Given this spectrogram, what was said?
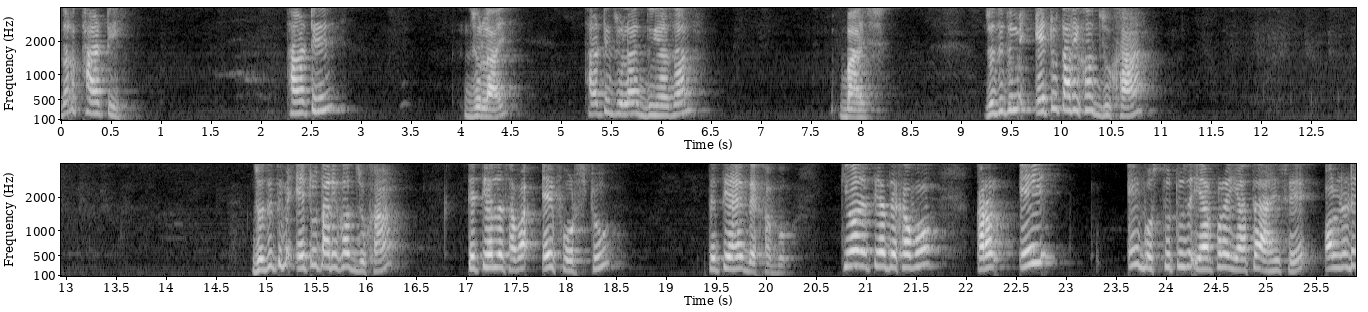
ধৰা thirty thirty July thirty July দুই হাজাৰ বাইছ যদি তুমি এইটো তাৰিখত জোখা যদি তুমি এইটো তাৰিখত জোখা তেতিয়াহ'লে চাবা এই ফ'ৰ্চটো তেতিয়াহে দেখাব। কিয় এতিয়া দেখাব? কাৰণ এই এই বস্তুটো যে ইয়াৰ পৰা ইয়াতে আহিছে অলৰেডি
